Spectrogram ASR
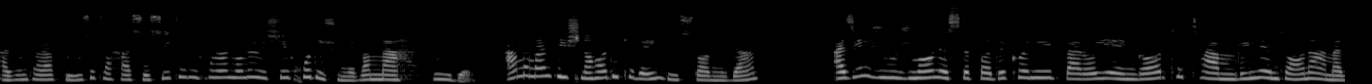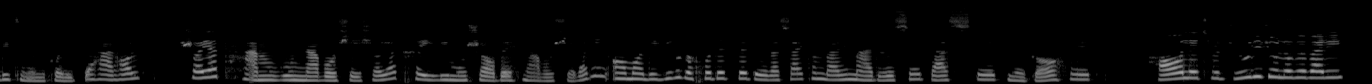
از اون طرف دروس تخصصی که می‌خونن مال رشته خودشونه و محدوده. اما من پیشنهادی که به این دوستان میدم از این جوجمان استفاده کنید برای انگار که تمرین امتحان عملیتون رو می‌کنید. به هر حال شاید همگون نباشه شاید خیلی مشابه نباشه ولی این آمادگی رو به خودت بده و سعی کن برای مدرسه دستت نگاهت حالت رو جوری جلو ببری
